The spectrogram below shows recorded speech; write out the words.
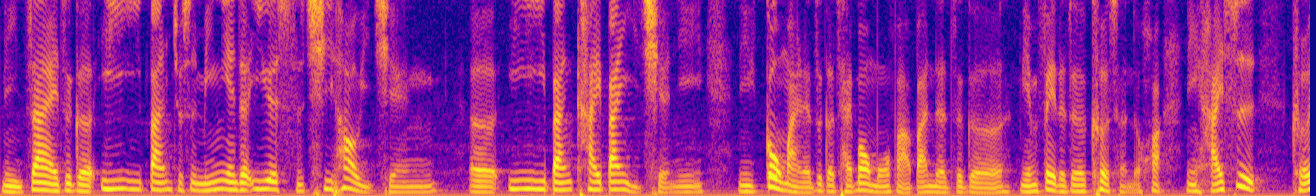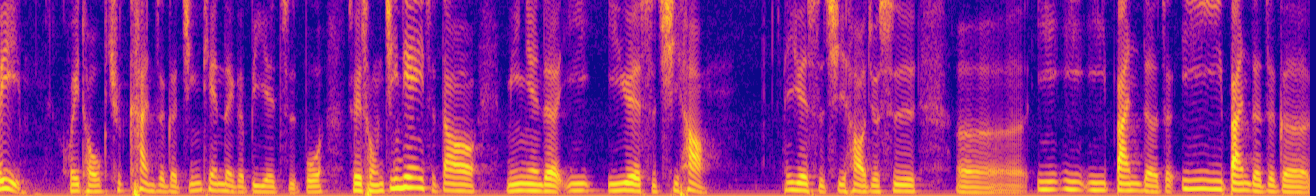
你在这个一一班，就是明年的一月十七号以前。呃，一一班开班以前，你你购买了这个财报魔法班的这个年费的这个课程的话，你还是可以回头去看这个今天的一个毕业直播。所以从今天一直到明年的一一月十七号，一月十七号就是呃一一一班的这一一班的这个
